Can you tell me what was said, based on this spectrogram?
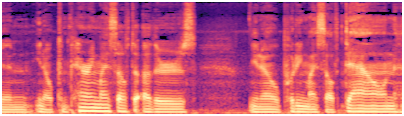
in, you know, comparing myself to others, you know, putting myself down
